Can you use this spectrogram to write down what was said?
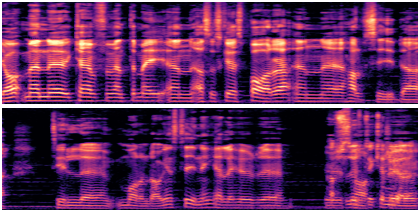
Ja, men eh, kan jag förvänta mig en, alltså ska jag spara en eh, halvsida till eh, morgondagens tidning eller hur? hur Absolut, det kan du göra.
